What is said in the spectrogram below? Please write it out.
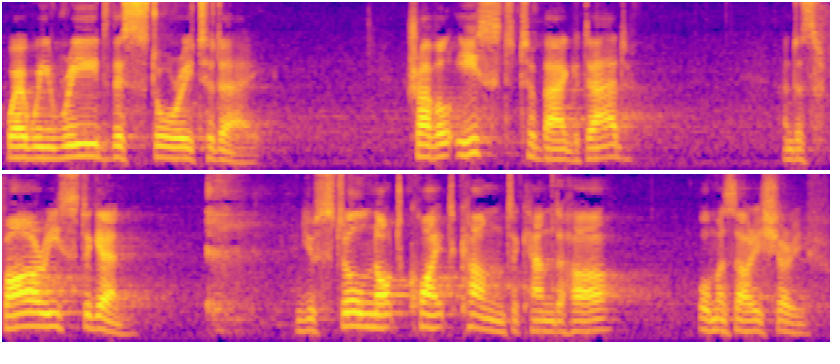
where we read this story today, travel east to Baghdad and as far east again and you've still not quite come to Kandahar or Mazar-e Sharif.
